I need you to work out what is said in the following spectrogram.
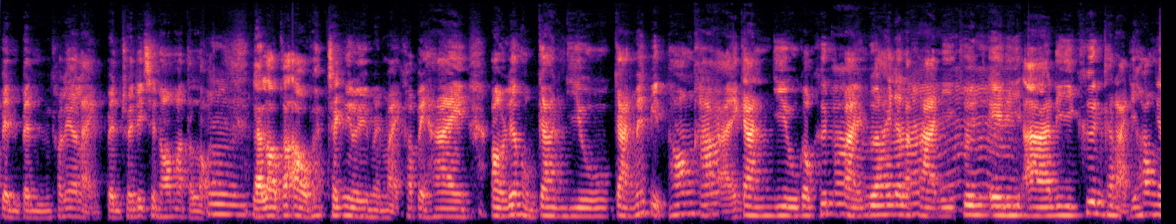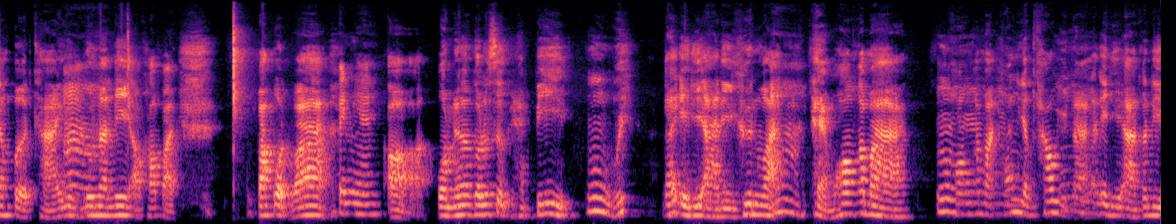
เป็นเป็นเขาเรียกอะไรเป็น traditional มาตลอดอืมแล้วเราก็เอาเทคโนโลยีใหม่ๆ เข้าไปให้ เอาเรื่องของการยิวการไม่ปิดห้องขาย การยิวก็ขึ้นไปอ่าเพื่อให้ได้ราคาดีขึ้น ADR ดีขึ้นขณะที่ห้องยังเปิดขายอยู่อ่านู่นนั่นนี่เอาเข้าไป ปรากฏว่าเป็นไงเอ่อโอเนอร์ก็รู้สึกแฮปปี้อืมอุ๊ยได้ ADR ดีขึ้นว่ะอ่าแถมห้องก็มาอืม ห้องก็มาห้องยังเข้าอยู่นะแล้ว ADR ก็ดี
